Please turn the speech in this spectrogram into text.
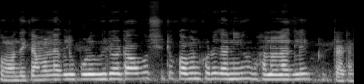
তোমাদের কেমন লাগল পুরো ভিডিওটা অবশ্যই একটু কমেন্ট করে জানিও। ভালো লাগলে একটু টাটা।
